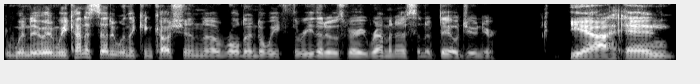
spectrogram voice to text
when, when we kind of said it when the concussion uh, rolled into week three that it was very reminiscent of Dale Jr. Yeah, and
